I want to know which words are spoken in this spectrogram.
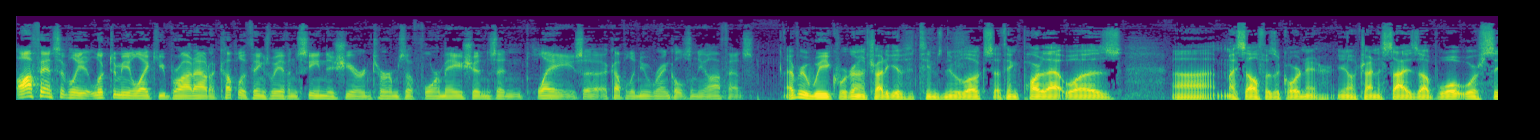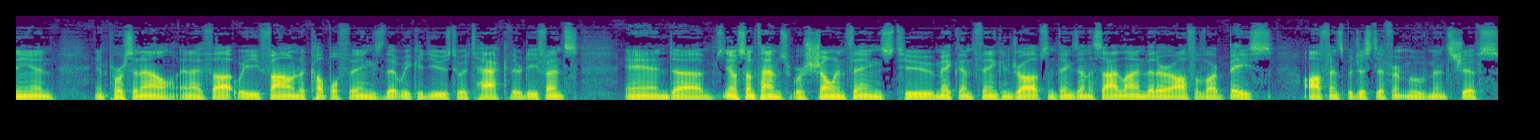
Offensively, it looked to me like you brought out a couple of things we haven't seen this year in terms of formations and plays, a, a couple of new wrinkles in the offense. Every week, we're going to try to give the teams new looks. I think part of that was uh, myself as a coordinator, you know, trying to size up what we're seeing in personnel, and I thought we found a couple things that we could use to attack their defense. And uh, you know, sometimes we're showing things to make them think and draw up some things on the sideline that are off of our base offense, but just different movements, shifts,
